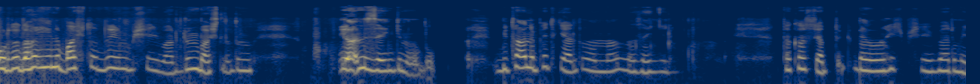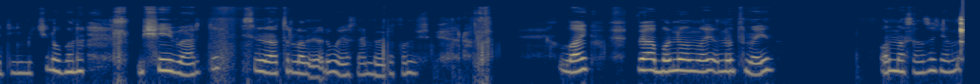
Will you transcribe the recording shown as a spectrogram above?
Orada daha yeni başladığım bir şey var. Dün başladım. Yani zengin oldum. Bir tane pet geldi onlarla zengin oldum. Takas yaptık. Ben ona hiçbir şey vermediğim için o bana bir şey verdi. İsmini hatırlamıyorum. O yüzden böyle konuşuyorum. Like ve abone olmayı unutmayın. Olmazsanız canınız.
